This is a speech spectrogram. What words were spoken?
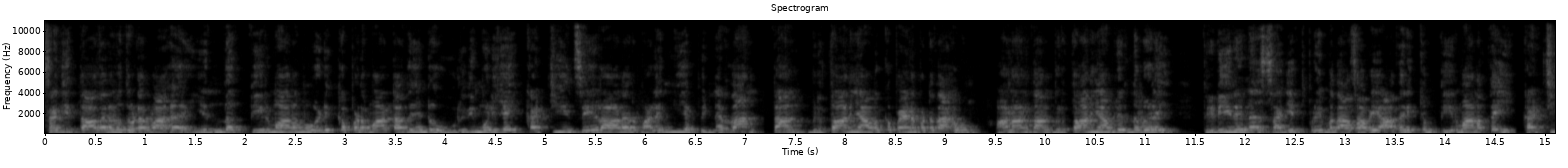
சஜித் ஆதரவு தொடர்பாக எந்த தீர்மானமும் எடுக்கப்பட மாட்டாது என்று உறுதிமொழியை கட்சியின் செயலாளர் வழங்கிய பின்னர்தான் தான் பிரித்தானியாவுக்கு பயணப்பட்டதாகவும் ஆனால் தான் பிரித்தானியாவில் இருந்த வேளை திடீரென சஜித் பிரேமதாசாவை ஆதரிக்கும் தீர்மானத்தை கட்சி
